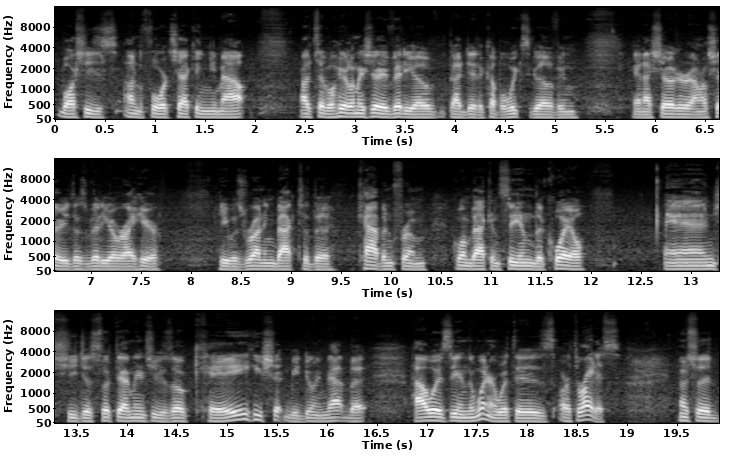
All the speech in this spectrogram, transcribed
while she's on the floor checking him out, I said, well, here, let me show you a video I did a couple weeks ago of him. And I showed her, and I'll show you this video right here. He was running back to the cabin from going back and seeing the quail. And she just looked at me and she was, okay, he shouldn't be doing that, but how is he in the winter with his arthritis? I said,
